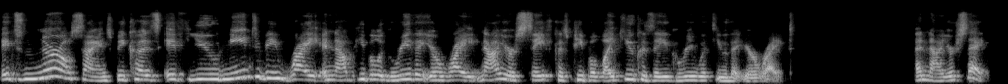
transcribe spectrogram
It's neuroscience because if you need to be right and now people agree that you're right, now you're safe because people like you because they agree with you that you're right. And now you're safe.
